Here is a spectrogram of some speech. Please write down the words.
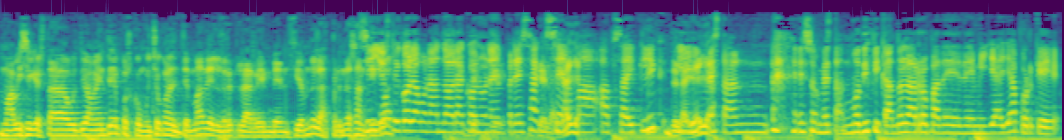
Mavi sí que está últimamente pues con mucho con el tema de la reinvención de las prendas antiguas. Sí, yo estoy colaborando ahora con de, una empresa que se yaya. llama Upcyclic y yaya. me están eso me están modificando la ropa de, de, mi yaya porque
